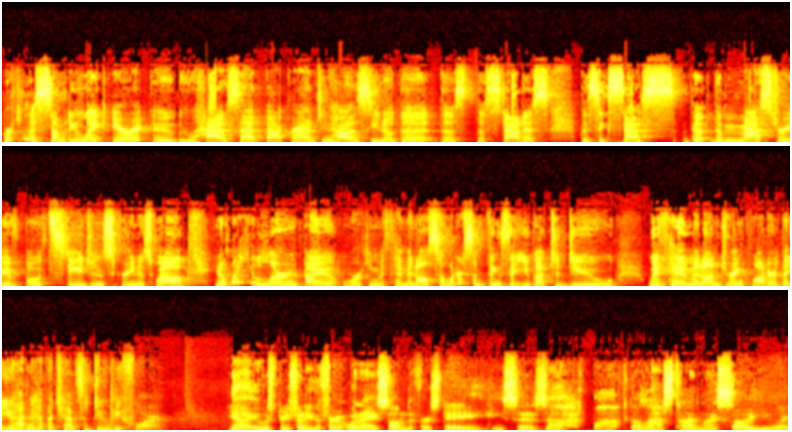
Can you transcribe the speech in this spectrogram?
Working with somebody like Eric, who, who has that background, who has you know the the the status, the success, the the mastery of both stage and screen as well. You know what you learned by working with him, and also what are some things that you got to do with him and on Drinkwater that you hadn't had the chance to do before. Yeah, it was pretty funny. The first when I saw him the first day, he says, "Ah, Bob, the last time I saw you, I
